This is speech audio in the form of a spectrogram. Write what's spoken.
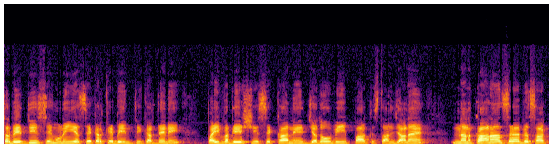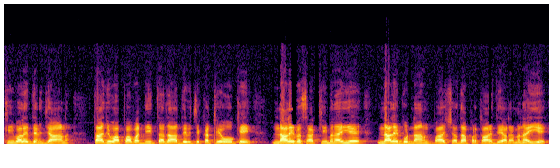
ਤਰਬੇਦੀ ਸਿੰਘ ਹੁਣੀ ਇਸੇ ਕਰਕੇ ਬੇਨਤੀ ਕਰਦੇ ਨੇ, ਭਾਈ ਵਿਦੇਸ਼ੀ ਸਿੱਖਾਂ ਨੇ ਜਦੋਂ ਵੀ ਪਾਕਿਸਤਾਨ ਜਾਣਾ ਹੈ, ਨਨਕਾਣਾ ਸਾਹਿਬ ਵਿਸਾਖੀ ਵਾਲੇ ਦਿਨ ਜਾਣ, ਤਾਂ ਜੋ ਆਪਾਂ ਵੱਡੀ ਤਾਦਾਦ ਦੇ ਵਿੱਚ ਇਕੱਠੇ ਹੋ ਕੇ ਨਾਲੇ ਵਿਸਾਖੀ ਮਨਾਈਏ, ਨਾਲੇ ਗੁਰੂ ਨਾਨਕ ਪਾਤਸ਼ਾਹ ਦਾ ਪ੍ਰਕਾਸ਼ ਦਿਹਾੜਾ ਮਨਾਈਏ।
